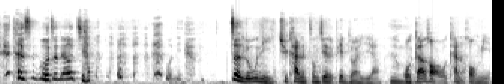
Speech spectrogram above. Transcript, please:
但是我真的要讲，我你正如你去看了中间的片段一样，嗯、我刚好我看了后面，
